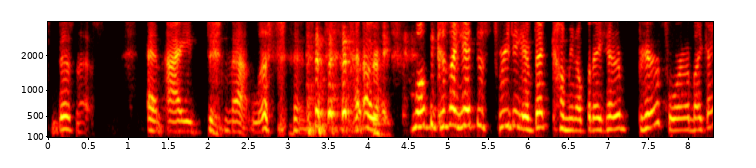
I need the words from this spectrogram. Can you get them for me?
from business. And i did not listen. Was, right. well because i had this three day event coming up and i had to prepare for it. I'm like i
